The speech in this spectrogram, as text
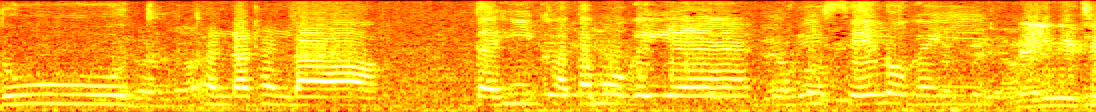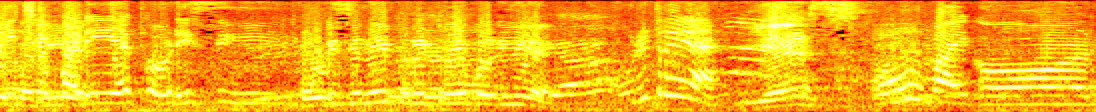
दूध ठंडा ठंडा दही खत्म हो गई है पूरी सेल हो गई। नहीं, नीचे नीचे पड़ी है। पड़ी है है थोड़ी सी। थोड़ी सी नहीं पूरी ट्रे पड़ी है। पूरी ट्रे है? यस ओह माय गॉड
